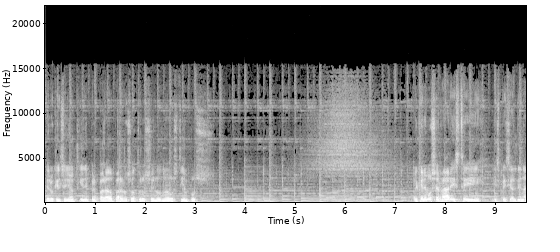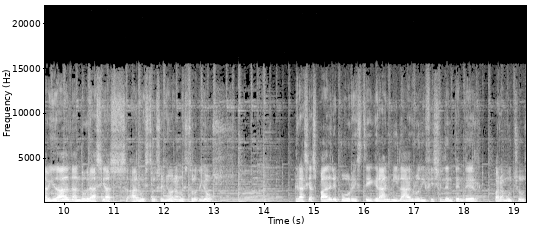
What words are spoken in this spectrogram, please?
de lo que el Señor tiene preparado para nosotros en los nuevos tiempos Hoy queremos cerrar este especial de Navidad dando gracias a nuestro Señor, a nuestro Dios. Gracias Padre por este gran milagro difícil de entender para muchos.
